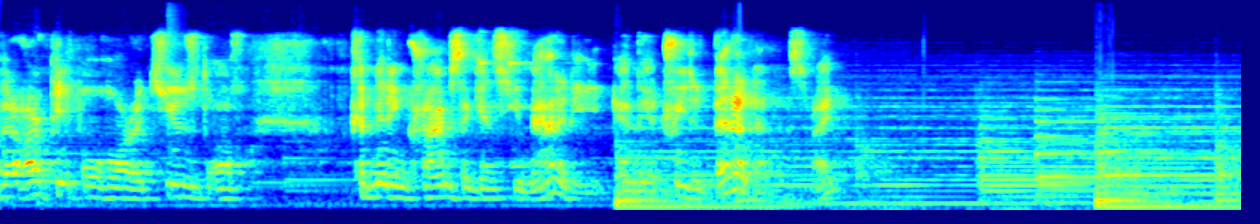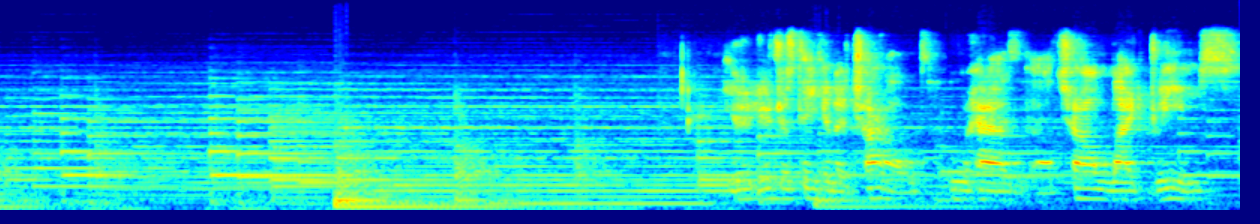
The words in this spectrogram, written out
there are people who are accused of committing crimes against humanity and they're treated better than us, right? You're, just taking a child who has uh, childlike dreams.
